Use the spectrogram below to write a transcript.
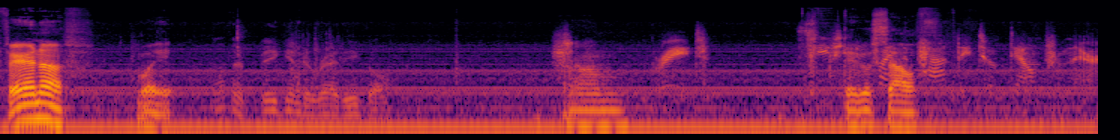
Fair enough. Wait, Well, they're big into Red Eagle. Um, Great. See if you go south. the path they took down from there.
